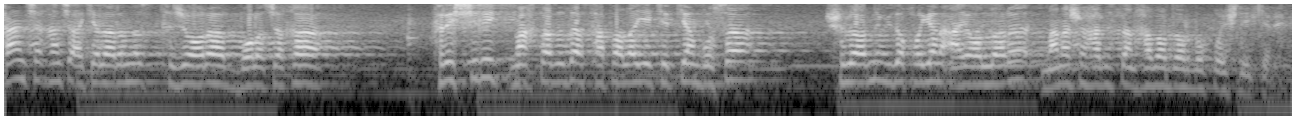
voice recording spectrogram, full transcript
qancha qancha akalarimiz tijorat bola chaqa tirikchilik maqsadida safarlarga ketgan bo'lsa shularning uyda qolgan ayollari mana shu hadisdan xabardor bo'lib qo'yishligi kerak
